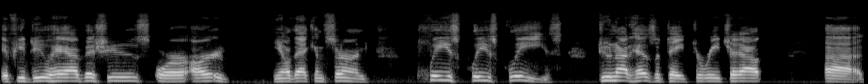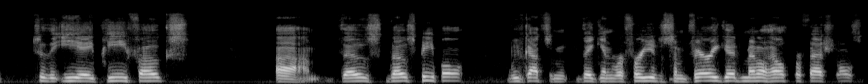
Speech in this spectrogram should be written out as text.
if you do have issues or are you know that concerned, please, please, please do not hesitate to reach out uh, to the EAP folks. Um, those those people, we've got some. They can refer you to some very good mental health professionals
